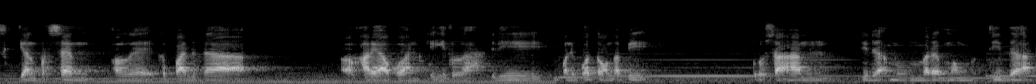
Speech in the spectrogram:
sekian persen oleh kepada uh, karyawan kayak gitulah. Jadi bukan dipotong tapi perusahaan tidak membayar, mem- tidak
